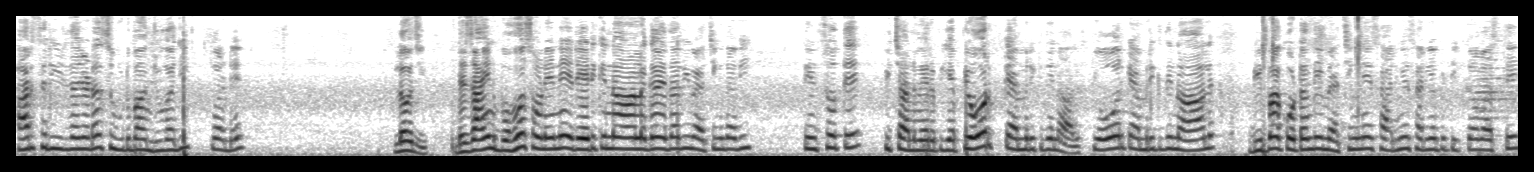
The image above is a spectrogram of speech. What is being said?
ਹਰ ਸਰੀਰ ਦਾ ਜਿਹੜਾ ਸੂਟ ਬਣ ਜਾਊਗਾ ਜੀ, ਤੁਹਾਡੇ। ਲਓ ਜੀ ਡਿਜ਼ਾਈਨ ਬਹੁਤ ਸੋਹਣੇ ਨੇ। ਰੇਟ ਕਿੰਨਾ ਆਉਣ ਲੱਗਾ ਇਹਦਾ ਵੀ ਮੈਚਿੰਗ ਦਾ ਵੀ? 300 ਤੇ 95 ਰੁਪਏ ਪਿਓਰ ਕੈਮਰਿਕ ਦੇ ਨਾਲ ਪਿਓਰ ਕੈਮਰਿਕ ਦੇ ਨਾਲ ਬੀਬਾ ਕੋਟਨ ਦੀ ਮੈਚਿੰਗ ਨੇ ਸਾਰੀਆਂ ਸਾਰੀਆਂ ਬੁਟੀਕਾਂ ਵਾਸਤੇ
